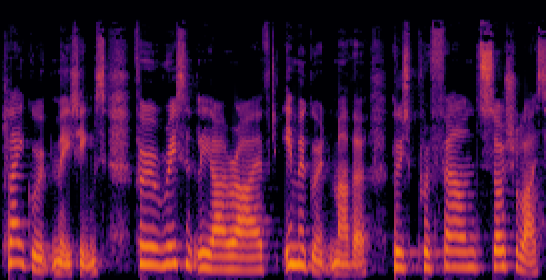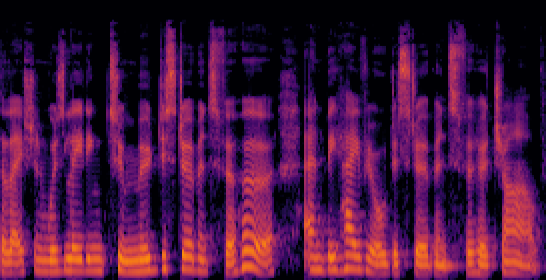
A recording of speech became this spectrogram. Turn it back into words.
playgroup meetings for a recently arrived immigrant mother whose profound social isolation was leading to mood disturbance for her and behavioural disturbance for her child.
